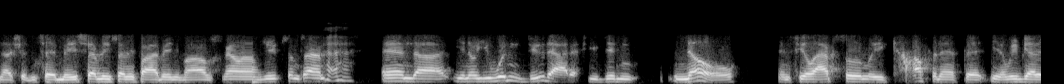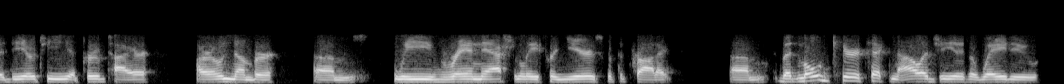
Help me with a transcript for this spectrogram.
I shouldn't say me, 70, 75, 80 miles an hour on a Jeep sometimes. and, uh, you know, you wouldn't do that if you didn't know and feel absolutely confident that, you know, we've got a DOT approved tire, our own number. Um, we've ran nationally for years with the product. Um, but mold cure technology is a way to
